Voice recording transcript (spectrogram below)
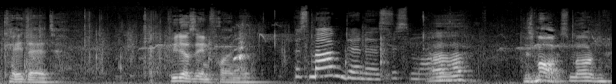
Okay, Dad. Wiedersehen, Freunde. Bis morgen, Dennis. Bis morgen. Aha, Bis morgen. bis morgen.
